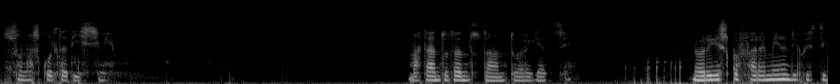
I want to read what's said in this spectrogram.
sono ascoltatissimi. Ma tanto tanto tanto, ragazzi. Non riesco a fare meno di questi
